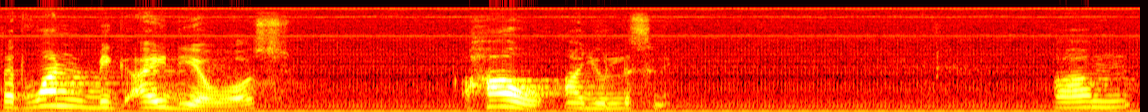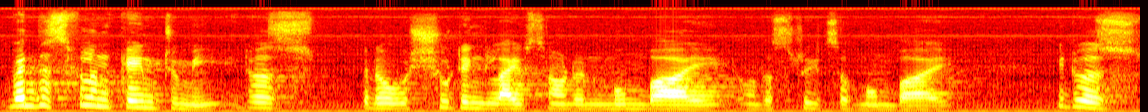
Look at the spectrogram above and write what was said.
That one big idea was, how are you listening? Um, when this film came to me, it was you know shooting live sound in Mumbai on the streets of Mumbai. It was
